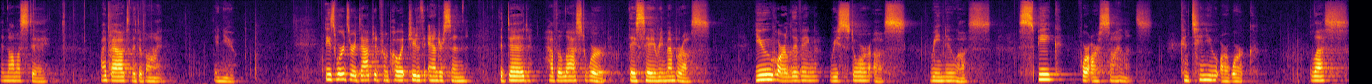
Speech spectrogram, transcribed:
and namaste. I bow to the divine in you. These words are adapted from poet Judith Anderson The dead have the last word. They say, Remember us. You who are living, restore us, renew us. Speak for our silence. Continue our work bless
